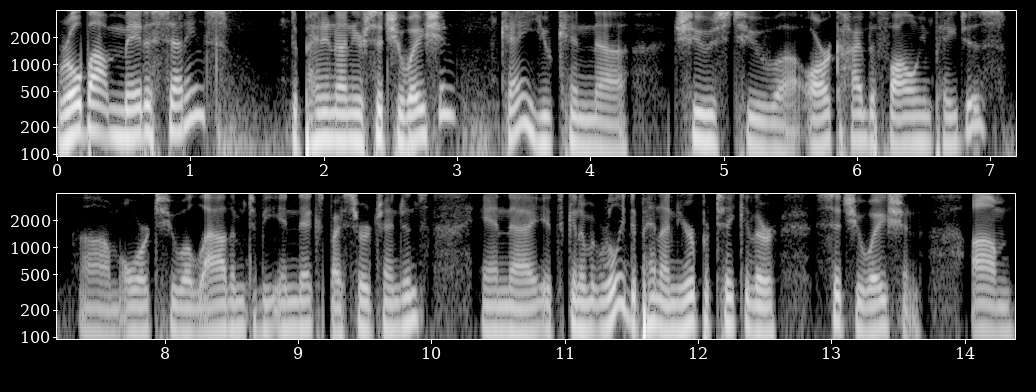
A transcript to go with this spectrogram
Robot meta settings, depending on your situation, okay, you can uh, choose to uh, archive the following pages um, or to allow them to be indexed by search engines, and uh, it's going to really depend on your particular situation. Um,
